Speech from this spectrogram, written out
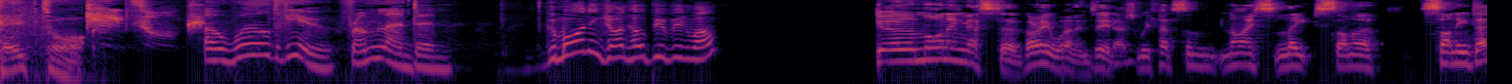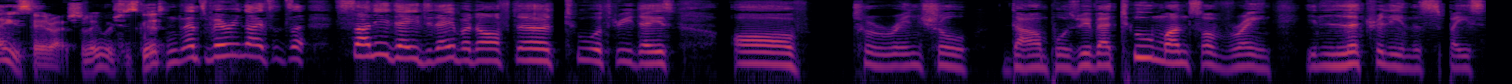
Cape Talk. Cape Talk. A world view from London. Good morning, John. Hope you've been well. Good morning, Lester. Very well indeed. Actually, we've had some nice late summer sunny days here, actually, which is good. That's very nice. It's a sunny day today, but after two or three days of torrential downpours. We've had two months of rain in literally in the space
